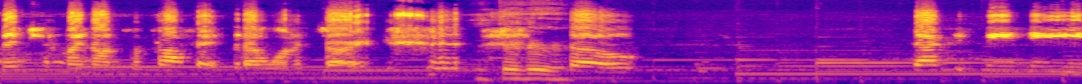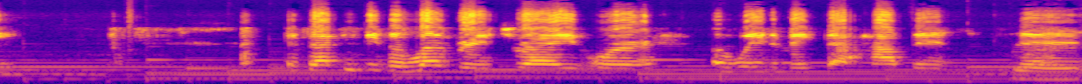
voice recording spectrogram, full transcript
mentioned my non-for-profit that I want to start, so that could be the if that could be the leverage, right, or a way to make that happen, then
